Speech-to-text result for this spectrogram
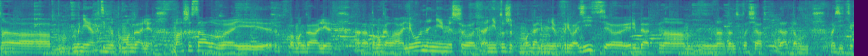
э, мне активно помогали Маша Салова и помогали, э, помогала Алена Немешева. Они тоже помогали мне привозить э, ребят на, на танцплощадку, да, там возить их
